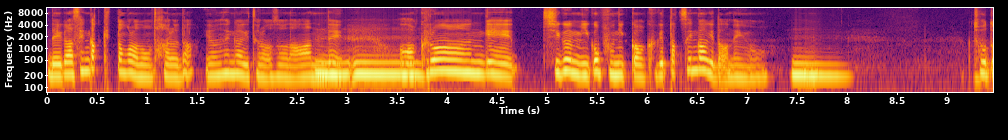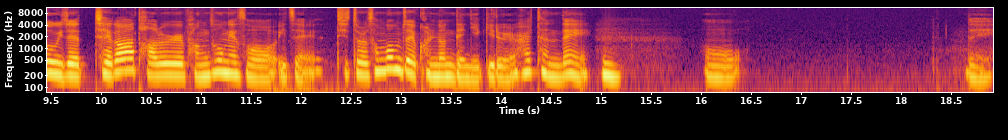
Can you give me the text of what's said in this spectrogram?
내가 생각했던 거랑 너무 다르다 이런 생각이 들어서 나왔는데 음, 음. 아 그런 게 지금 이거 보니까 그게 딱 생각이 나네요. 음. 저도 이제 제가 다룰 방송에서 이제 디지털 성범죄에 관련된 얘기를 할 텐데, 음. 어, 네.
